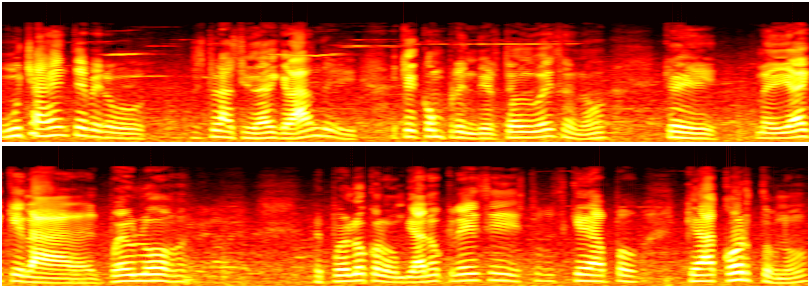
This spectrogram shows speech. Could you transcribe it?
mucha gente, pero pues la ciudad es grande y hay que comprender todo eso, ¿no? Que a medida de que la, el pueblo el pueblo colombiano crece, esto pues queda, queda corto, ¿no?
